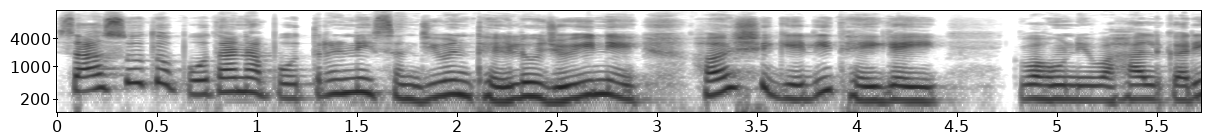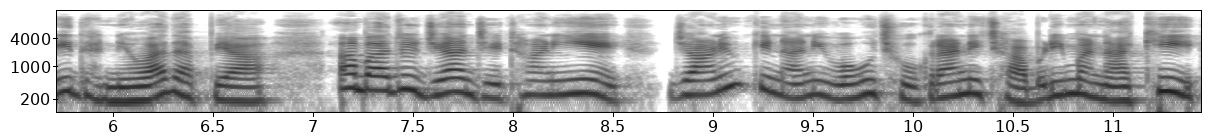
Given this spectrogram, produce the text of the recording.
સાસુ તો પોતાના પુત્રને સંજીવન થયેલું જોઈને હર્ષ ગેલી થઈ ગઈ. વહુને વહાલ કરી ધન્યવાદ આપ્યા. આ બાજુ જ્યાં જેઠાણીએ જાણ્યું કે નાની વહુ છોકરાને છાબડીમાં નાખી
